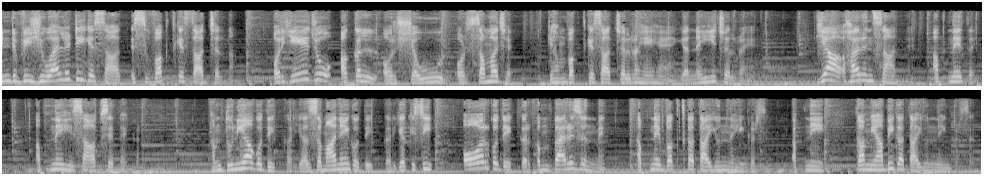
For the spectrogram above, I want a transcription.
individuality के साथ, इस वक्त के साथ चलना। और ये जो अकल और शूर और समझ है कि हम वक्त के साथ चल रहे हैं या नहीं चल रहे हैं, या हर इंसान ने अपने तय, अपने हिसाब से तय कर हम दुनिया को देखकर या जमाने को देखकर या किसी और को देखकर कंपैरिजन में अपने वक्त का तयन नहीं कर सकते, अपनी कामयाबी का तयन नहीं कर सकते।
